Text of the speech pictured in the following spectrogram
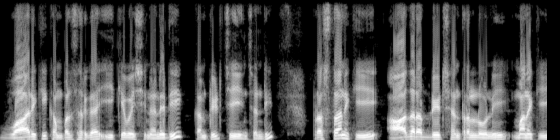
వారికి కంపల్సరిగా ఈ కేవైసీని అనేది కంప్లీట్ చేయించండి. ప్రస్తుతానికి ఆధార్ అప్డేట్ సెంటర్లోని మనకి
